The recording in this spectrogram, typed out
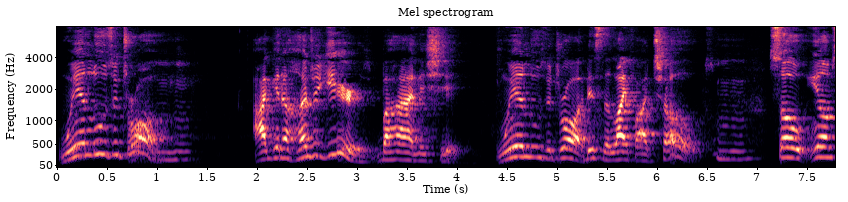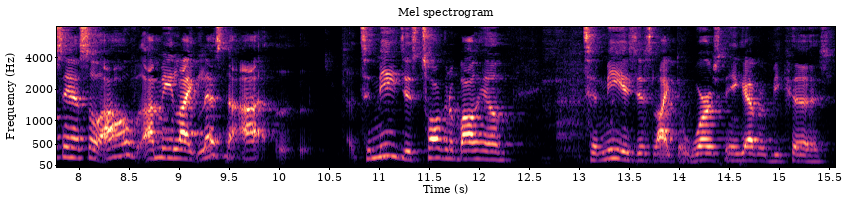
win, lose, or draw. Mm-hmm. I get a hundred years behind this shit. Win, lose, or draw. This is the life I chose. Mm-hmm. So you know what I'm saying. So I hope. I mean, like, let's not. I, to me, just talking about him, to me, is just like the worst thing ever because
